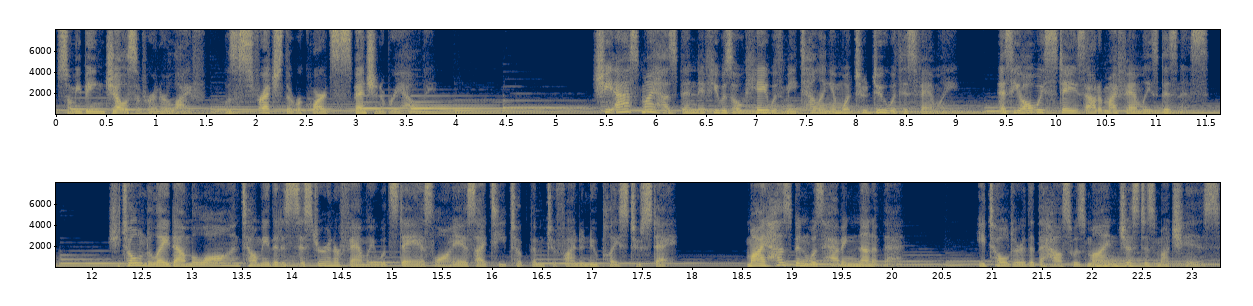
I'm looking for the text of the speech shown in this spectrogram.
so me being jealous of her in her life was a stretch that required suspension of reality. She asked my husband if he was okay with me telling him what to do with his family, as he always stays out of my family's business. She told him to lay down the law and tell me that his sister and her family would stay as long as IT took them to find a new place to stay. My husband was having none of that. He told her that the house was mine just as much his,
